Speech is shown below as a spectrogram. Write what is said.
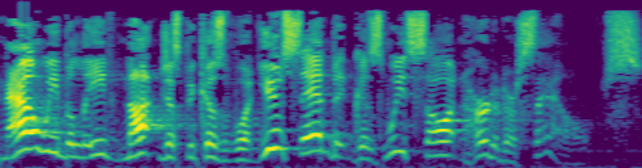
Now we believe not just because of what you said, but because we saw it and heard it ourselves.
